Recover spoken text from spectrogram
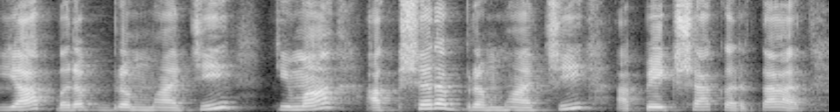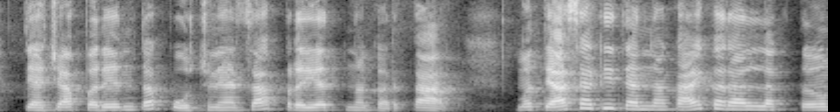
या परब्रह्माची किंवा अक्षर ब्रह्माची अपेक्षा करतात. त्याच्यापर्यंत पोचण्याचा प्रयत्न करतात. मग त्यासाठी त्यांना काय करायला लागतं?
